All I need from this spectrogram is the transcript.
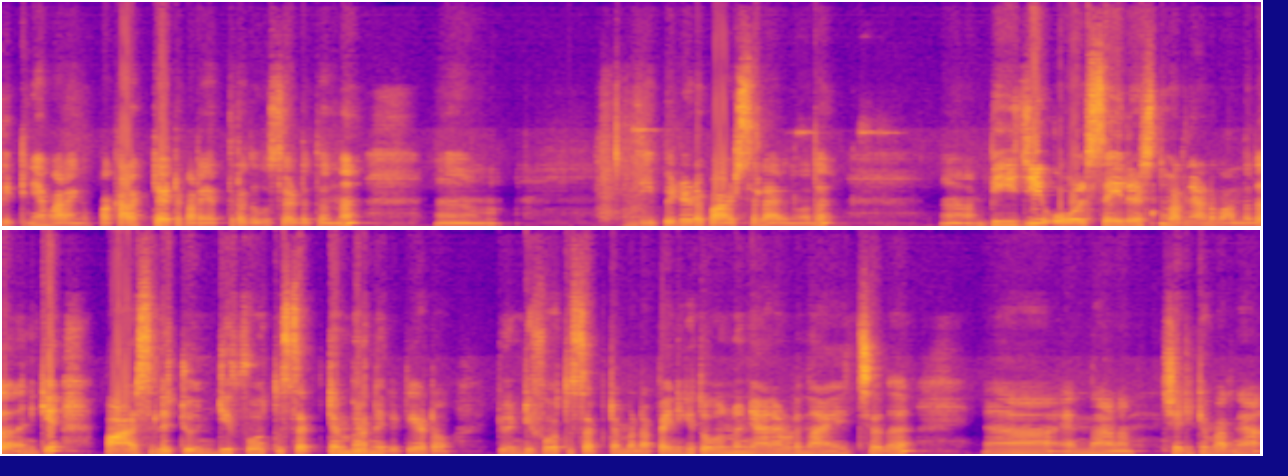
കിട്ടി. ഞാൻ പറയാം. ഇപ്പം കറക്റ്റായിട്ട് പറയാം എത്ര ദിവസം എടുത്തെന്ന്. ഡി പി ഡിയുടെ പാഴ്സലായിരുന്നു അത്. ബി ജി ഹോൾസെയിലേഴ്സ് എന്ന് പറഞ്ഞാണ് വന്നത്. എനിക്ക് പാഴ്സൽ ട്വന്റി ഫോർത്ത് സെപ്റ്റംബറിന് കിട്ടി കേട്ടോ. ട്വന്റി ഫോർത്ത് സെപ്റ്റംബറിന് അപ്പോൾ എനിക്ക് തോന്നുന്നു ഞാൻ അവിടെ നിന്ന് അയച്ചത് എന്താണ് ശരിക്കും പറഞ്ഞാൽ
